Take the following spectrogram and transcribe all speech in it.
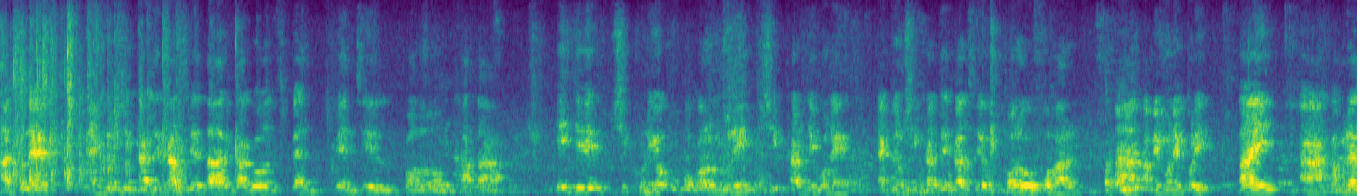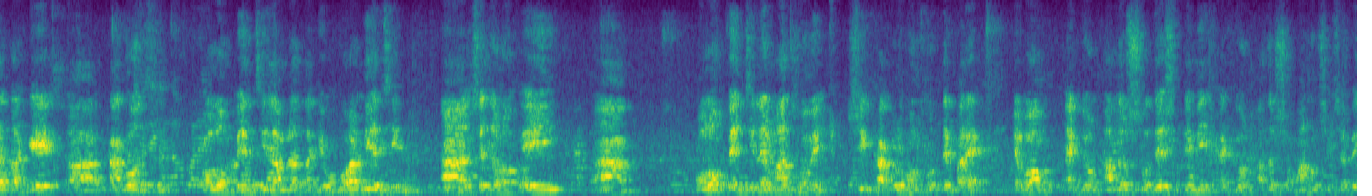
আসলে একজন শিক্ষার্থীর কাছে তার কাগজ পেন্সিল, কলম, খাতা, এই যে শিক্ষণীয় উপকরণগুলি শিক্ষার জীবনে একজন শিক্ষার্থীর কাছে বড় উপহার আমি মনে করি। তাই আমরা তাকে কাগজ, কলম, পেন্সিল আমরা তাকে উপহার দিয়েছি। সেজন্য এই কলম পেন্সিলের মাধ্যমে শিক্ষা গ্রহণ করতে পারে এবং একজন আদর্শ দেশপ্রেমী, একজন আদর্শ মানুষ হিসেবে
